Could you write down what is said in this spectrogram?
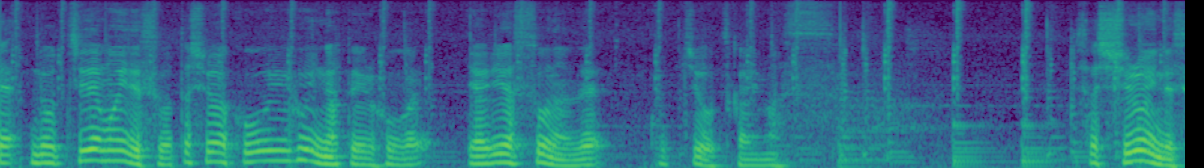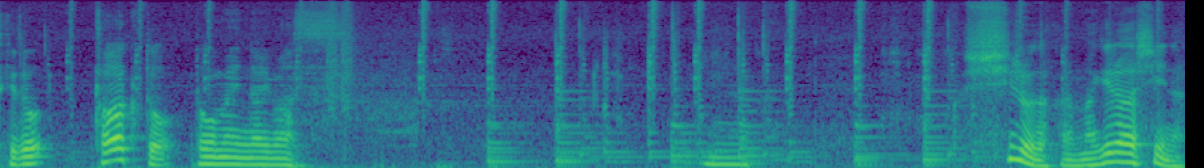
やってどっちでもいいです。私はこういう風になっている方がやりやすそうなのでこっちを使います。さ白いんですけど乾くと透明になります。白だから紛らわしいな。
